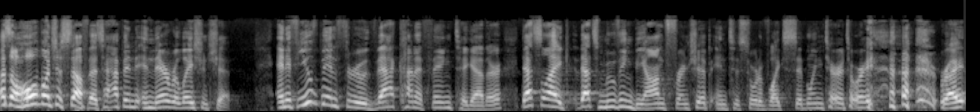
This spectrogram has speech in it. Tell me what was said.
That's a whole bunch of stuff that's happened in their relationship. And if you've been through that kind of thing together, that's like, that's moving beyond friendship into sort of like sibling territory, right?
